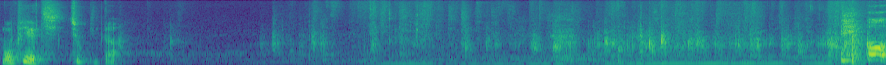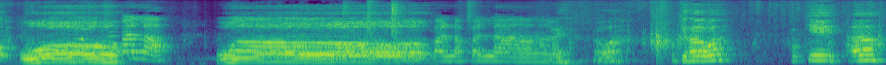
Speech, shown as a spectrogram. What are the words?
모피가 진짜 웃기다 어! 엄청 우와 빨라. 우와 빨라 빨라. 아이, 나와. 코끼 나와봐. 코끼, 아.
